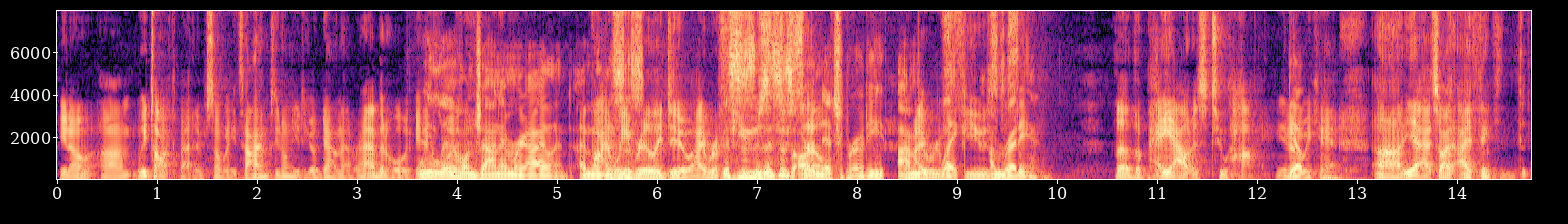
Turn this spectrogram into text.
You know, um, we talked about him so many times. You don't need to go down that rabbit hole again. We live on John Emery Island. I mean, we is, really do. I refuse. This is this is our niche, Brody. I'm I like, I'm ready. Sell. The the payout is too high. You know, yep. we can't. Uh, yeah, so I, I think th-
